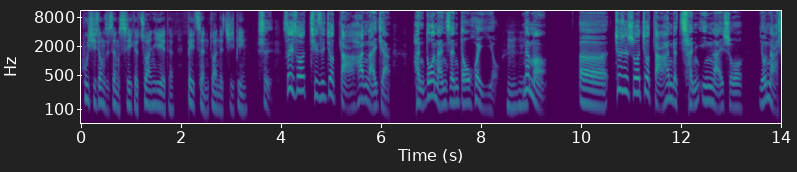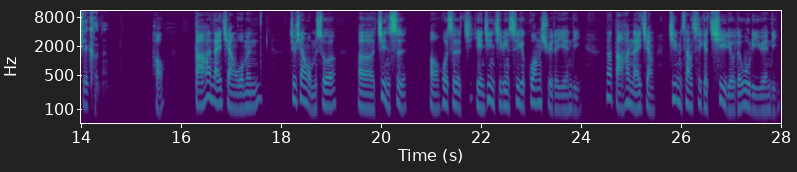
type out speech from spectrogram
呼吸中止症是一个专业的被诊断的疾病。是，所以说其实就打鼾来讲，很多男生都会有。嗯哼，那么，呃，就是说，就打鼾的成因来说，有哪些可能？好，打鼾来讲，我们就像我们说，呃，近视哦，或是眼镜疾病是一个光学的原理。那打鼾来讲，基本上是一个气流的物理原理。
